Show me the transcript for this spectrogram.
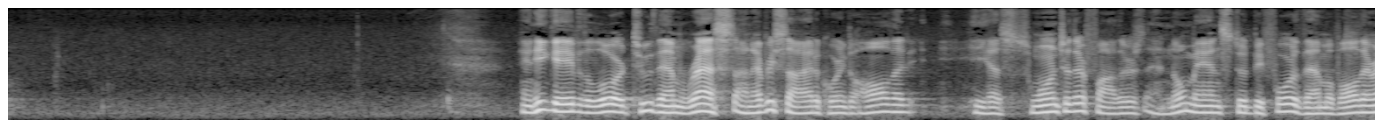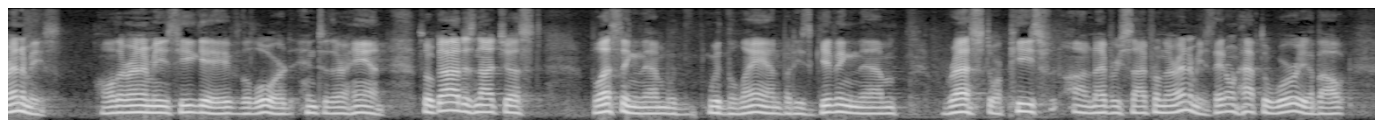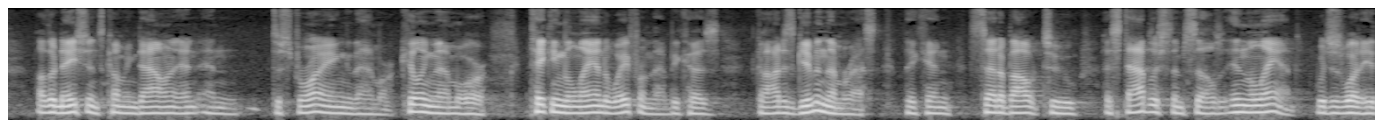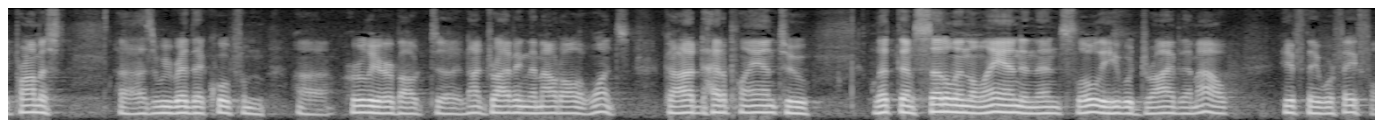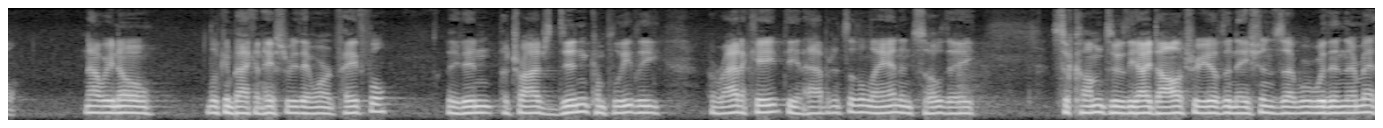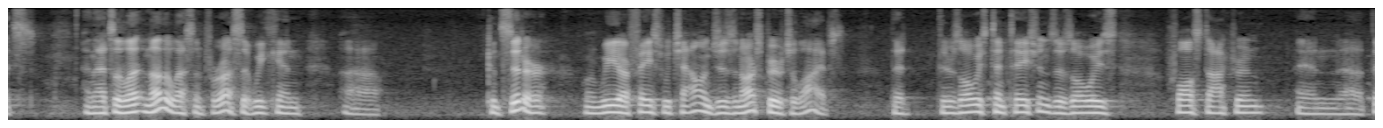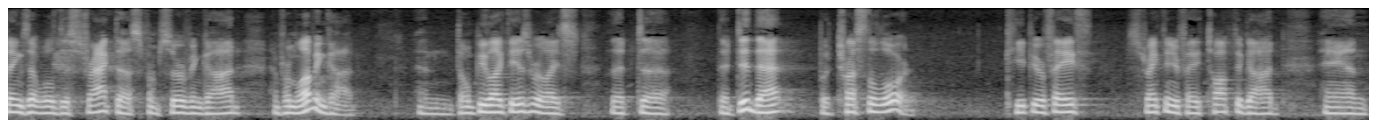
And he gave the Lord to them rest on every side according to all that he has sworn to their fathers, and no man stood before them of all their enemies. All their enemies he gave the Lord into their hand. So God is not just blessing them with, with the land, but he's giving them rest or peace on every side from their enemies. They don't have to worry about other nations coming down and, and destroying them or killing them or taking the land away from them because God has given them rest. They can set about to establish themselves in the land, which is what He had promised, uh, as we read that quote from uh, earlier about uh, not driving them out all at once. God had a plan to let them settle in the land, and then slowly He would drive them out if they were faithful. Now we know, looking back in history, they weren't faithful. They didn't. The tribes didn't completely eradicate the inhabitants of the land, and so they succumbed to the idolatry of the nations that were within their midst. And that's le- another lesson for us that we can uh, consider when we are faced with challenges in our spiritual lives. That there's always temptations, there's always false doctrine, and uh, things that will distract us from serving God and from loving God. And don't be like the Israelites that, uh, that did that, but trust the Lord. Keep your faith, strengthen your faith, talk to God, and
